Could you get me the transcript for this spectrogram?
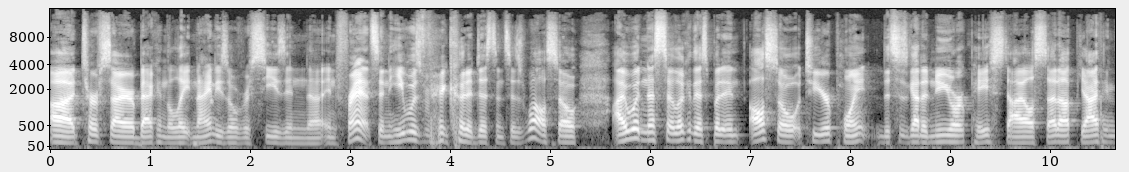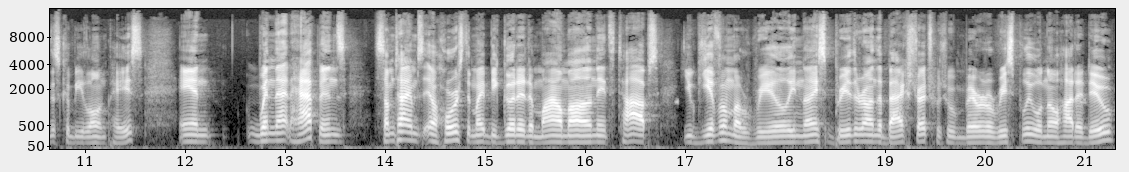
uh, turf sire back in the late 90s overseas in uh, in France, and he was very good at distance as well. So I wouldn't necessarily look at this, but in, also to your point, this has got a New York pace style setup. Yeah, I think this could be lone pace, and when that happens Sometimes a horse that might be good at a mile, mile and eighth tops, you give him a really nice breather on the backstretch, which Roberto Rispoli will know how to do.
